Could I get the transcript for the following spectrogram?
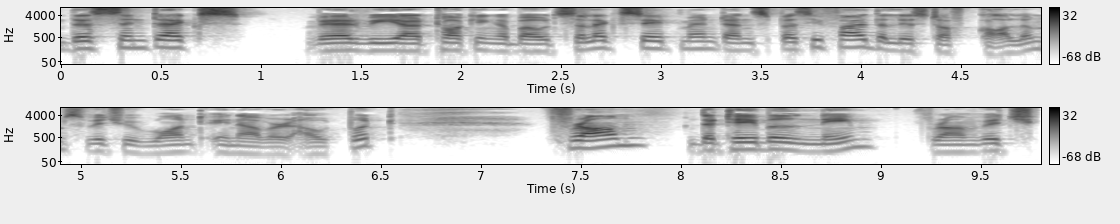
this syntax where we are talking about select statement and specify the list of columns which we want in our output from the table name from which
